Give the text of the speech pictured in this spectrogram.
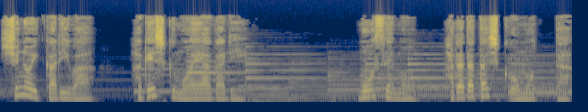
主の怒りは激しく燃え上がり、モーセも腹立たしく思った。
